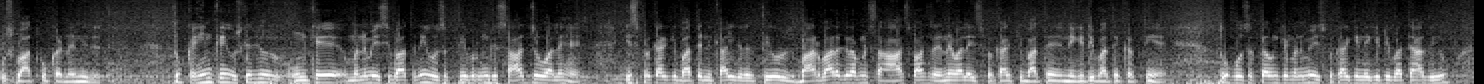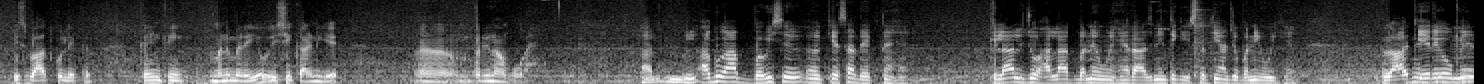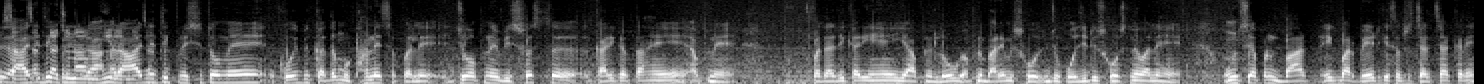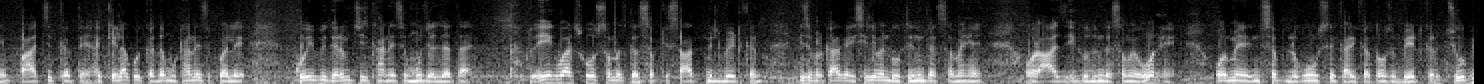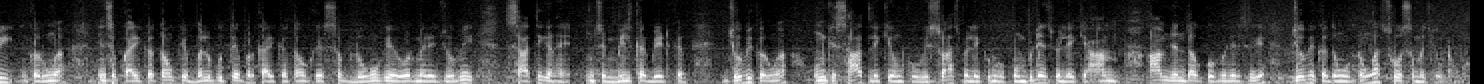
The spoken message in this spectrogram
उस बात को करने नहीं देते। तो कहीं न कहीं उसके जो उनके मन में ऐसी बात नहीं हो सकती है, पर उनके साथ जो वाले हैं, इस प्रकार की बातें निकाल के रखती है और बार बार अगर अपने आसपास रहने वाले इस प्रकार की बातें नेगेटिव बातें करती हैं तो हो सकता है उनके मन में इस प्रकार की नेगेटिव बातें आ गई हो, इस बात को लेकर कहीं कहीं मन में रही हो इसी कारण ये परिणाम हुआ है। अब आप भविष्य कैसा देखते हैं? फ़िलहाल जो हालात बने हुए हैं, राजनीतिक स्थितियाँ जो बनी हुई हैं राजनीतिक राजनीतिक परिस्थितियों में कोई भी कदम उठाने से पहले जो अपने विश्वस्त कार्यकर्ता हैं अपने पदाधिकारी हैं या अपने लोग अपने बारे में जो पॉजिटिव सोचने वाले हैं उनसे अपन बार एक बार बैठ के सबसे चर्चा करें बातचीत करते हैं। अकेला कोई कदम उठाने से पहले कोई भी गर्म चीज़ खाने से मुँह जल जाता है। तो एक बार सोच समझ कर सबके साथ मिल बैठ कर, इस प्रकार का इसीलिए मैंने दो तीन दिन का समय है और आज एक दो दिन का समय और है और मैं इन सब लोगों से, कार्यकर्ताओं से बैठ कर जो भी करूँगा, इन सब कार्यकर्ताओं के बलबूते पर, कार्यकर्ताओं के सब लोगों के और मेरे जो भी साथीगण हैं, उनसे मिलकर बैठ कर जो भी करूँगा, उनके साथ लेके, उनको विश्वास में लेकर उनको कॉन्फिडेंस में लेके, आम आम जनता को कॉन्फिडेंस लेके जो भी कदम उठाऊँगा, सोच समझ के उठाऊँगा।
